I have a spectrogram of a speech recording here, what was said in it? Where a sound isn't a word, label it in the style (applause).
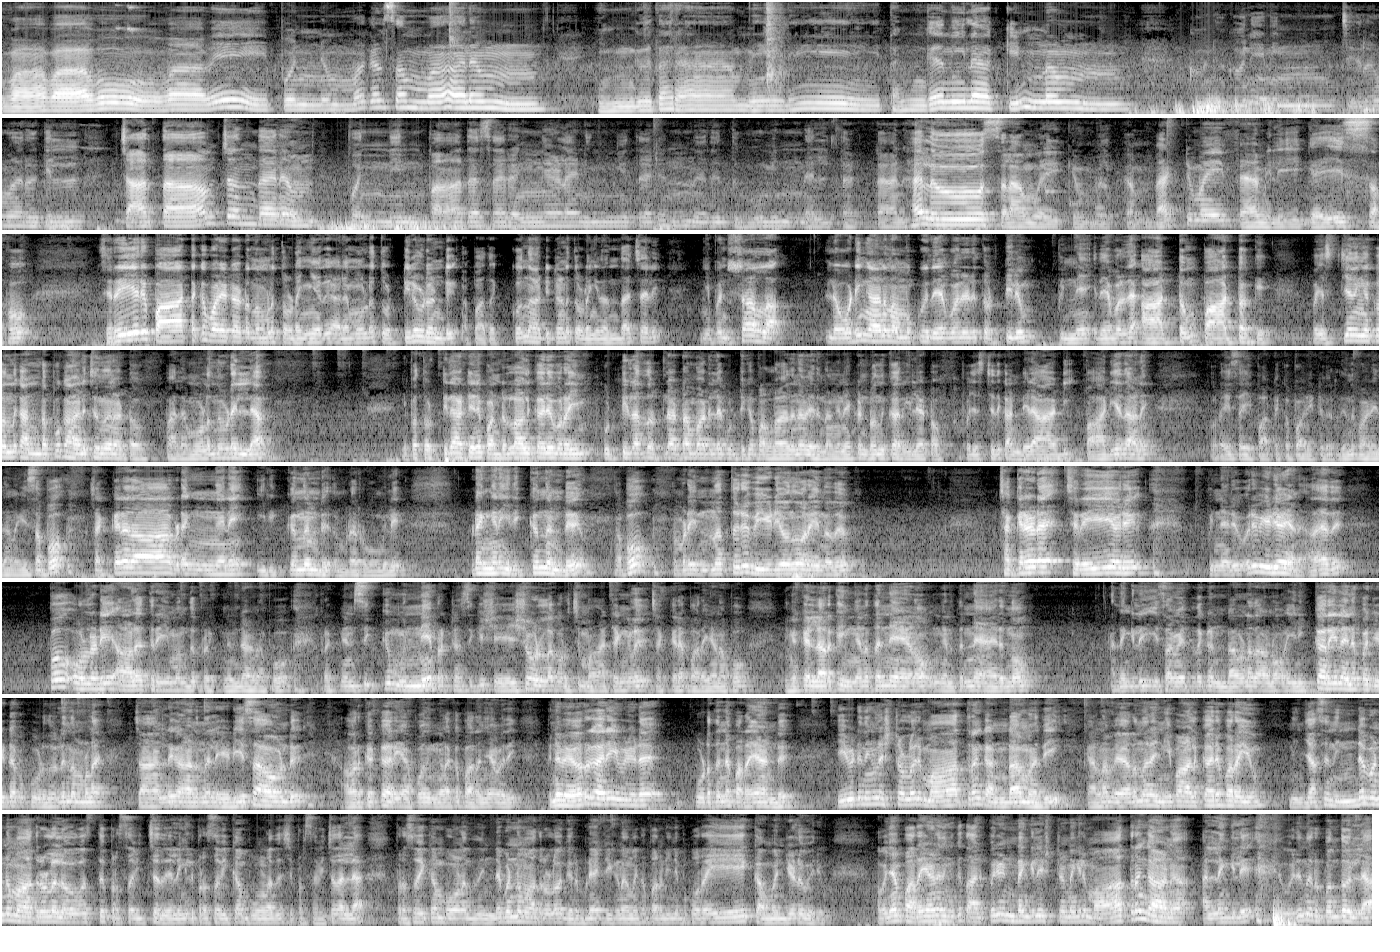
വാ വാവോ പൊന്നും മകൾ സമ്മാനം. ഇങ്കു തരാം മേലേ തങ്കനില കിണ്ണം കുനുകുനെ നിൻ ചെറുമറുകിൽ ചാർത്താം ചന്ദനം. പൊന്നിൻ പാദസരങ്ങളണിഞ്ഞു തരുന്നത് തൂമിന്നൽ തട്ടാൻ. ഹലോ അസ്സലാമു അലൈക്കും. Welcome back to my family guys. അപ്പോൾ ചെറിയൊരു പാട്ടൊക്കെ പാടിയിട്ടോ നമ്മൾ തുടങ്ങിയത്. അരമോളുടെ തൊട്ടിലൂടെ ഉണ്ട്. അപ്പോൾ അതൊക്കെ ഒന്ന് ആട്ടിട്ടാണ് തുടങ്ങിയത്. എന്താ വെച്ചാൽ ഇനിയിപ്പോൾ ഇൻഷാല്ല ലോഡിംഗ് ആണ് നമുക്കും ഇതേപോലെ ഒരു തൊട്ടിലും പിന്നെ ഇതേപോലെ ഒരു ആട്ടും പാട്ടൊക്കെ. അപ്പോൾ ജസ്റ്റ് നിങ്ങൾക്ക് ഒന്ന് കണ്ടപ്പോൾ കാണിച്ചു തന്നെ കേട്ടോ. പലമോളൊന്നും ഇവിടെ ഇല്ല. ഇപ്പൊ തൊട്ടിലാട്ടിനെ പണ്ടുള്ള ആൾക്കാർ പറയും കുട്ടിയില്ലാത്ത തൊട്ടിലാട്ടാൻ പാടില്ല കുട്ടിക്ക് പള്ളവേദന വരുന്നു. അങ്ങനെയൊക്കെ ഉണ്ടോ എന്നൊക്കെ അറിയില്ല കേട്ടോ. അപ്പോൾ ജസ്റ്റ് ഇത് കണ്ടിലാടി പാടിയതാണ്. കുറേ ദിവസമായി പാട്ടൊക്കെ പാടിയിട്ട് വെറുതെ ഒന്ന് പാടിയതാണ് ഗൈസ് അപ്പോൾ ചക്കരതാ ഇവിടെ ഇങ്ങനെ ഇരിക്കുന്നുണ്ട്. നമ്മുടെ റൂമിൽ ഇവിടെ ഇങ്ങനെ ഇരിക്കുന്നുണ്ട്. അപ്പോൾ നമ്മുടെ ഇന്നത്തെ ഒരു വീഡിയോ എന്ന് പറയുന്നത് ചക്കരയുടെ ചെറിയൊരു പിന്നെ ഒരു ഒരു വീഡിയോയാണ് അതായത് ഇപ്പോൾ ഓൾറെഡി ആൾ ത്രീ മന്ത് പ്രഗ്നന്റ് ആണ്. അപ്പോൾ പ്രഗ്നൻസിക്ക് മുന്നേ പ്രഗ്നൻസിക്ക് ശേഷമുള്ള കുറച്ച് മാറ്റങ്ങൾ ചക്കര പറയണം. അപ്പോൾ നിങ്ങൾക്ക് എല്ലാവർക്കും ഇങ്ങനെ തന്നെയാണോ? ഇങ്ങനെ തന്നെ ആയിരുന്നോ അല്ലെങ്കിൽ ഈ സമയത്ത് ഇതൊക്കെ ഉണ്ടാവണതാണോ? എനിക്കറിയില്ല അതിനെ പറ്റിയിട്ട്. അപ്പോൾ കൂടുതലും നമ്മളെ ചാനൽ കാണുന്ന ലേഡീസ് ആവുകൊണ്ട് അവർക്കൊക്കെ അറിയാം. അപ്പോൾ നിങ്ങളൊക്കെ പറഞ്ഞാൽ മതി. പിന്നെ വേറൊരു കാര്യം ഈ വീഡിയോയുടെ കൂടെ തന്നെ പറയാണ്ട് ഈ വീഡിയോ നിങ്ങൾ ഇഷ്ടമുള്ളവർ മാത്രം കണ്ടാൽ മതി. കാരണം വേറെ ഒന്നും ഇനിയിപ്പോൾ ആൾക്കാർ പറയും നിഞ്ചാസ് നിന്റെ പെണ്ണ് മാത്രമുള്ള ലോകത്ത് പ്രസവിച്ചത്. അല്ലെങ്കിൽ പ്രസവിക്കാൻ പോണത്. പ്രസവിച്ചതല്ല. പ്രസവിക്കാൻ പോണത് നിന്റെ പെണ്ണ് മാത്രമുള്ള ഗർഭിണിയായിട്ടിരിക്കണം എന്നൊക്കെ പറഞ്ഞ് ഇനിയിപ്പോൾ കുറേ കമന്റുകൾ വരും. അപ്പോൾ ഞാൻ പറയുകയാണ് നിങ്ങൾക്ക് താല്പര്യം ഉണ്ടെങ്കിൽ ഇഷ്ടമുണ്ടെങ്കിൽ മാത്രം കാണുക. അല്ലെങ്കിൽ ഒരു നിർബന്ധമില്ല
